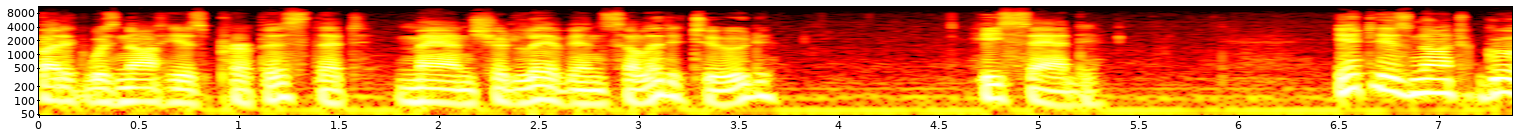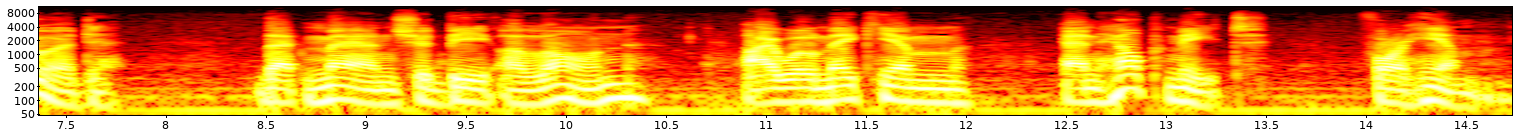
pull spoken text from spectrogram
But it was not his purpose that man should live in solitude. He said, It is not good that man should be alone. I will make him an helpmeet for him.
